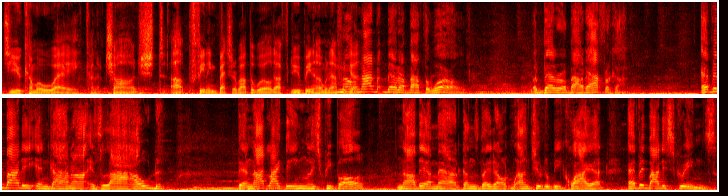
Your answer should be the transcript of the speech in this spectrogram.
Do you come away kind of charged up, feeling better about the world after you've been home in Africa? No, not better about the world, but better about Africa. Everybody in Ghana is loud. They're not like the English people. nor the Americans, they don't want you to be quiet. Everybody screams.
